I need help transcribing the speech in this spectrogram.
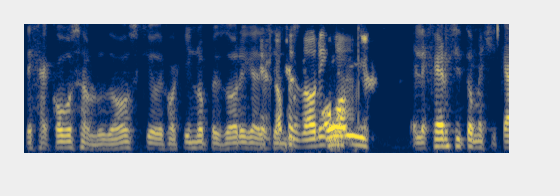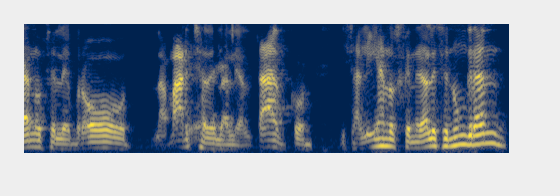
de Jacobo Zabludowski o de Joaquín López Dóriga? López Dóriga. el ejército mexicano celebró la marcha de la lealtad con y salían los generales en un gran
